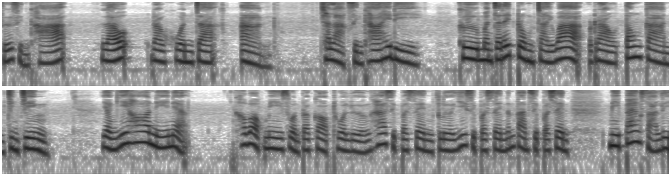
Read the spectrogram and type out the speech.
ซื้อสินค้า แล้วเราควรจะอ่าน ฉลากสินค้าให้ดี คือมันจะได้ตรงใจว่าเราต้องการจริง ๆ อย่างยี่ห้อนี้เนี่ยเขาบอกมีส่วนประกอบถั่วเหลือง 50%เกลือ 20%น้ำตาล 10%มีแป้งสาลี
